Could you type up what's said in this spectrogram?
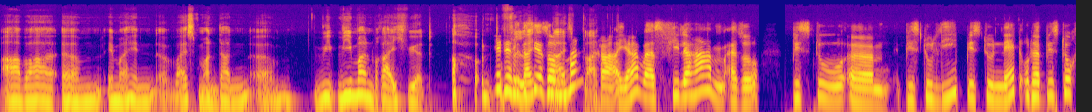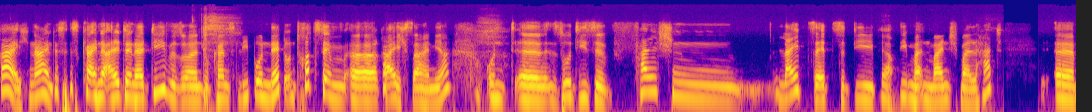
aber ähm, immerhin weiß man dann, ähm, wie, wie man reich wird. Und ja, das ist ja so ein Mantra, bleibt. ja, was viele haben. Also bist du, ähm, bist du lieb, bist du nett oder bist du reich? Nein, das ist keine Alternative, sondern du kannst lieb und nett und trotzdem äh, reich sein, ja. Und äh, so diese falschen Leitsätze, die, ja. die man manchmal hat, äh,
